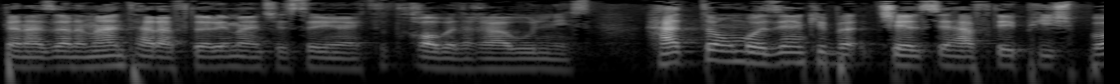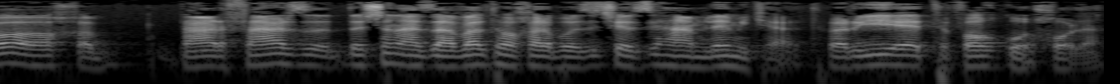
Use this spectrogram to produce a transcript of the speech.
به نظر من طرفدار منچستر یونایتد قابل قبول نیست. حتی اون بازی هم که چلسی هفته پیش باخ بر فرض داشتن از اول تا آخر بازی چلسی حمله می‌کرد و روی اتفاق گل خوردن.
